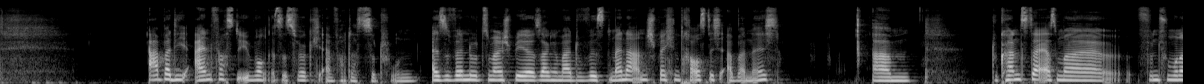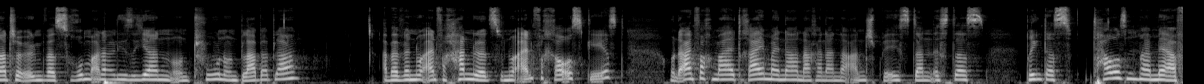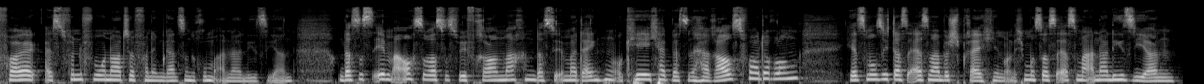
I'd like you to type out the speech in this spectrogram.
Aber die einfachste Übung ist es wirklich einfach, das zu tun. Also wenn du zum Beispiel, sagen wir mal, du willst Männer ansprechen, traust dich aber nicht. Ähm, du kannst da erstmal fünf Monate irgendwas rumanalysieren und tun und bla bla bla. Aber wenn du einfach handelst, wenn du einfach rausgehst und einfach mal drei Männer nacheinander ansprichst, dann ist das, bringt das tausendmal mehr Erfolg als fünf Monate von dem ganzen Rumanalysieren. Und das ist eben auch sowas, was wir Frauen machen, dass wir immer denken, okay, ich habe jetzt eine Herausforderung, jetzt muss ich das erstmal besprechen und ich muss das erstmal analysieren.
